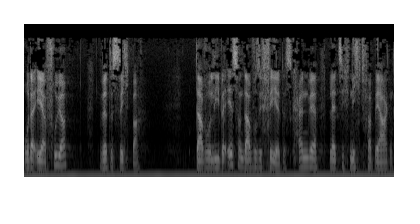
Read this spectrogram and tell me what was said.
oder eher früher wird es sichtbar. Da, wo Liebe ist und da, wo sie fehlt, das können wir letztlich nicht verbergen.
